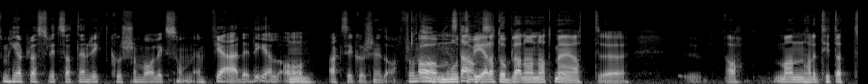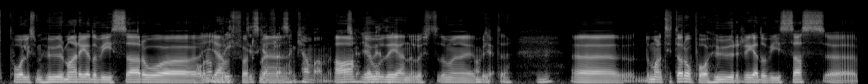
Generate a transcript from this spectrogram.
som helt plötsligt satte en riktkurs som var liksom en fjärdedel av Mm. aktiekursen idag. Från ja, ingenstans. motiverat då bland annat med att eh, ja, man hade tittat på liksom hur man redovisar och Var de jämfört med... förresten? Kan vara Ja, amerikanska. jag jo det är inte. analyst, de är Okej. britter. Mm. Eh, de har tittat då på hur redovisas uh,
